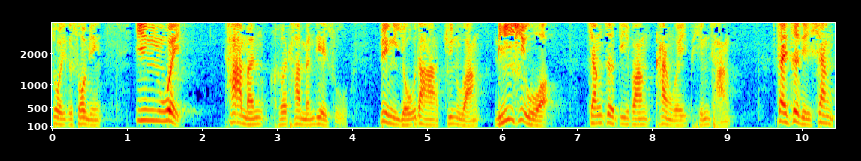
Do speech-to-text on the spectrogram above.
做一个说明，因为他们和他们列祖，并犹大君王离弃我，将这地方看为平常，在这里向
